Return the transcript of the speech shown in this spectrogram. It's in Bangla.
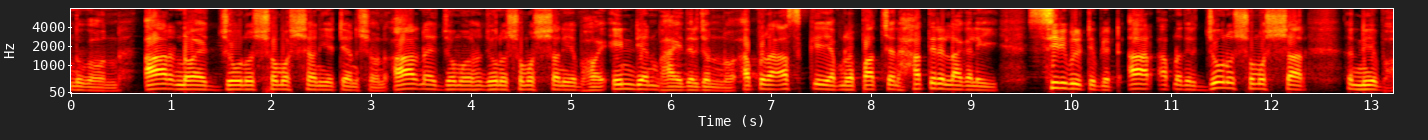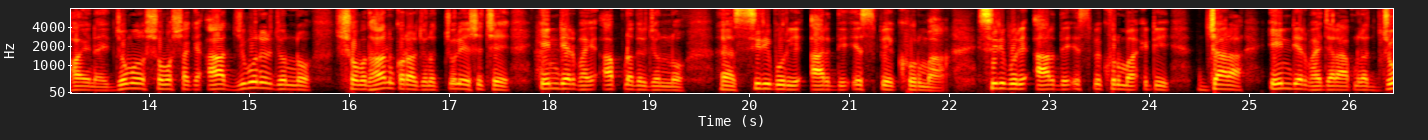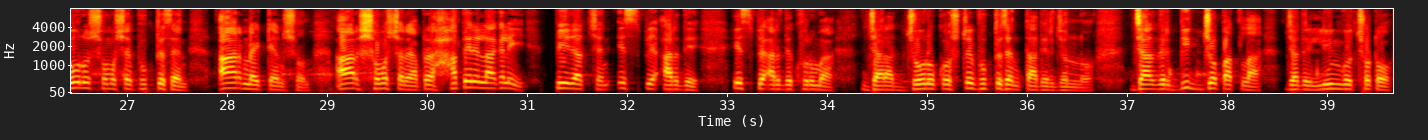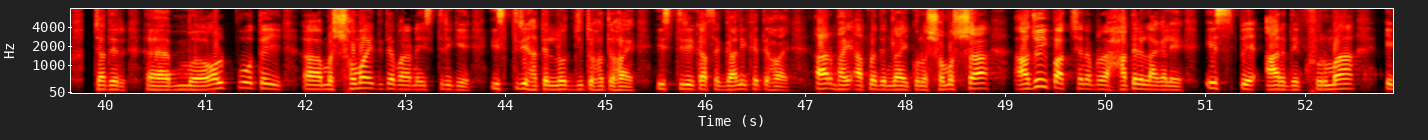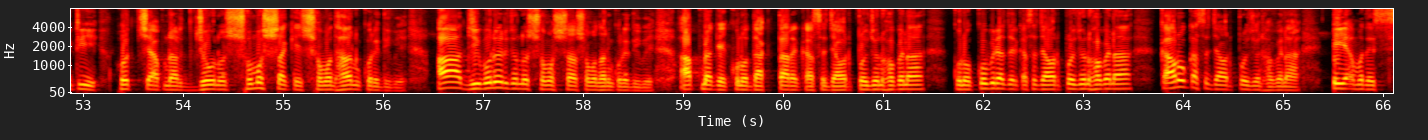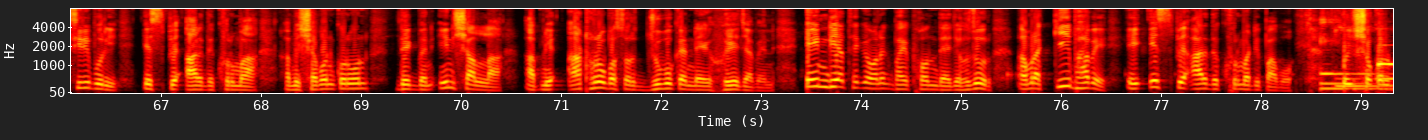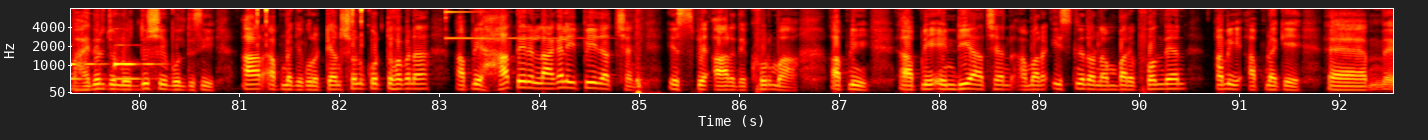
বন্ধুগণ, আর নয় যৌন সমস্যা নিয়ে টেনশন, আর নয় যৌন সমস্যা নিয়ে ভয় ইন্ডিয়ান ভাইদের জন্য। আপনারা আজকে আপনারা পাচ্ছেন হাতের লাগালেই সিরিবুরি ট্যাবলেট আর আপনাদের যৌন সমস্যার নিয়ে ভয় নাই। যৌন সমস্যাকে আজ জীবনের জন্য সমাধান করার জন্য চলে এসেছে ইন্ডিয়ার ভাই আপনাদের জন্য সিরিপুরি আর দি এসপে খুরমা সিরিপুরি আর দি এসপে খুরমা এটি যারা ইন্ডিয়ার ভাই, যারা আপনারা যৌন সমস্যায় ভুগতেছেন, আর নাই টেনশন, আর সমস্যা নেই। আপনারা হাতের লাগালেই পেয়ে যাচ্ছেন এসপি আর্দে এসপি আর্দে খুরমা, যারা যৌন কষ্টে ভুগতেছেন তাদের জন্য। যাদের বীর্য পাতলা, যাদের লিঙ্গ ছোট, যাদের অল্পতেই সময় দিতে পারে না স্ত্রীকে, স্ত্রী হাতে লজ্জিত হতে হয়, স্ত্রীর কাছে গালি খেতে হয়। আর ভাই, আপনাদের নাই কোনো সমস্যা। আজই পাচ্ছেন আপনারা হাতের লাগালে এসপে আর্দে খুরমা। এটি হচ্ছে আপনার যৌন সমস্যাকে সমাধান করে দিবে। আজীবনের জন্য সমস্যা সমাধান করে দিবে। আপনাকে কোনো ডাক্তারের কাছে যাওয়ার প্রয়োজন হবে না, কোনো কবিরাজের কাছে যাওয়ার প্রয়োজন হবে না, কারও কাছে যাওয়ার প্রয়োজন হবে না। এই আমাদের শ্রীপুরি এসপি আর দে খুরমা। আপনি সেবন করুন, দেখবেন ইনশাল্লাহ আপনি আঠারো বছর যুবকের ন্যায় হয়ে যাবেন। ইন্ডিয়া থেকে অনেক ভাই ফোন দেয় যে, হুজুর, আমরা কীভাবে এই এসপি আর দে খুরমাটি পাবো? ওই সকল ভাইদের জন্য উদ্দেশ্যই বলতেছি, আর আপনাকে কোনো টেনশন করতে হবে না, আপনি হাতের লাগালেই পেয়ে যাচ্ছেন এসপি আর দে খুরমা। আপনি আপনি ইন্ডিয়া আছেন, আমার স্ক্রিনে নাম্বারে ফোন দেন আমি আপনাকে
